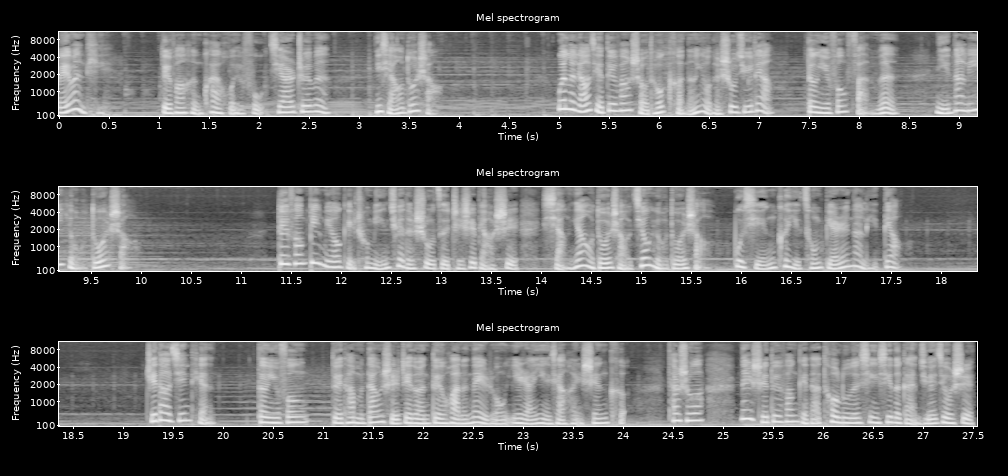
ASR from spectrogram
没问题，对方很快回复，继而追问：“你想要多少？”为了了解对方手头可能有的数据量，邓玉峰反问：“你那里有多少？”对方并没有给出明确的数字，只是表示想要多少就有多少，不行可以从别人那里调。直到今天，邓玉峰。对他们当时这段对话的内容依然印象很深刻。他说，那时对方给他透露的信息的感觉就是，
